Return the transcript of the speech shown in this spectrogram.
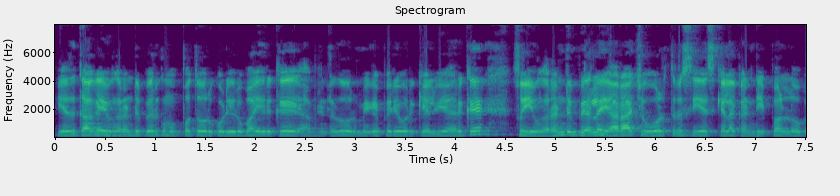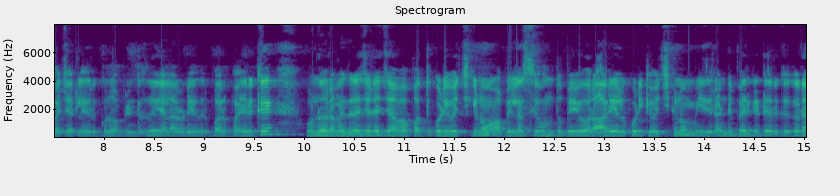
எதுக்காக இவங்க ரெண்டு பேருக்கு முப்பத்தோரு கோடி ரூபாய் இருக்குது அப்படின்றது ஒரு மிகப்பெரிய ஒரு கேள்வியாக இருக்குது ஸோ இவங்க ரெண்டு பேரில் யாராச்சும் ஒருத்தர் சிஎஸ்கேல கண்டிப்பாக லோ பட்ஜெட்டில் இருக்கணும் அப்படின்றது எல்லாருடைய எதிர்பார்ப்பாக இருக்குது ஒன்று ரவீந்திர ஜடேஜாவை பத்து கோடி வச்சுக்கணும். அப்படி சிவம் துபையோ ஒரு ஆறு ஏழு கோடிக்கு வச்சுக்கணும். மீதி ரெண்டு பேர்கிட்ட இருக்கிற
